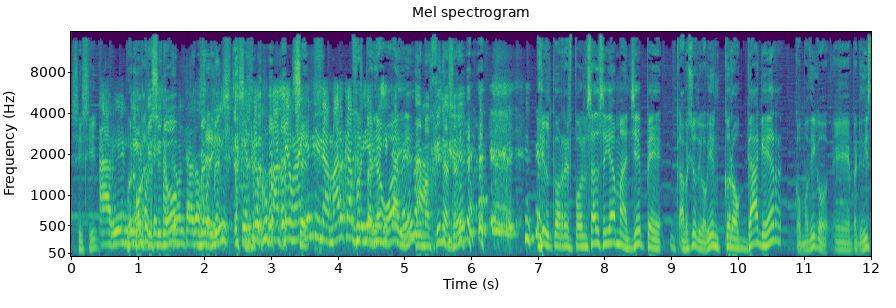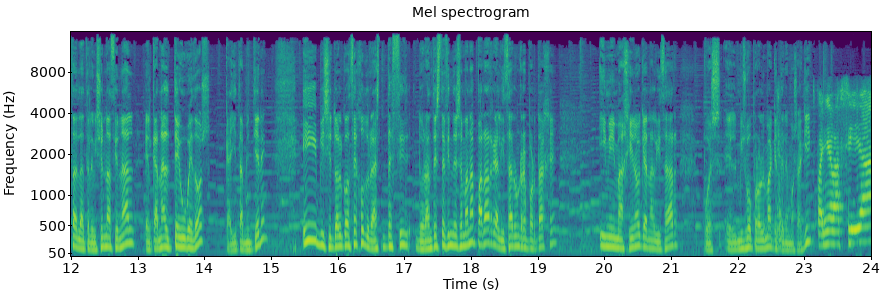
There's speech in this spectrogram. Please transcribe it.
Sí, sí. Ah, bien, Bueno, bien, porque porque, si no, me- me- qué preocupación Sí. hay en Dinamarca por Estaría Yernes y guay, ¿eh? Tameza. ¿Te imaginas, eh? El corresponsal se llama Jeppe, a ver si lo digo bien, Kroggager, como digo, eh, periodista de la televisión nacional, el canal TV2, que allí también tienen, y visitó el concejo durante, fi- durante este fin de semana para realizar un reportaje y me imagino que analizar pues el mismo problema que tenemos aquí. España vacía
